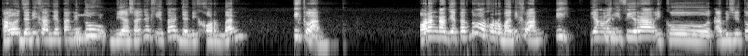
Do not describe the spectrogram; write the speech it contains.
Kalau jadi kagetan itu biasanya kita jadi korban iklan. Orang kagetan tuh korban iklan. Ih, yang lagi viral ikut. Habis itu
